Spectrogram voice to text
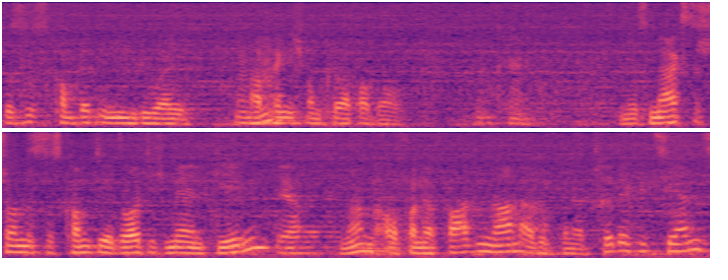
Das ist komplett individuell, abhängig vom Körperbau. Und jetzt merkst du schon, dass das kommt dir deutlich mehr entgegen, Ja. ne? auch von der Fahrdynamik, also von der Tritteffizienz.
